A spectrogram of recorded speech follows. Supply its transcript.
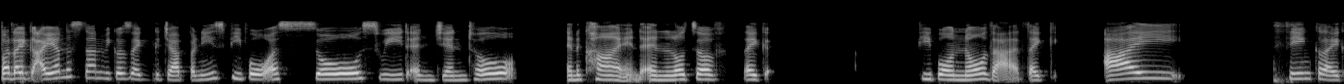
But like I understand because like Japanese people are so sweet and gentle and kind and lots of like people know that. Like I think like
